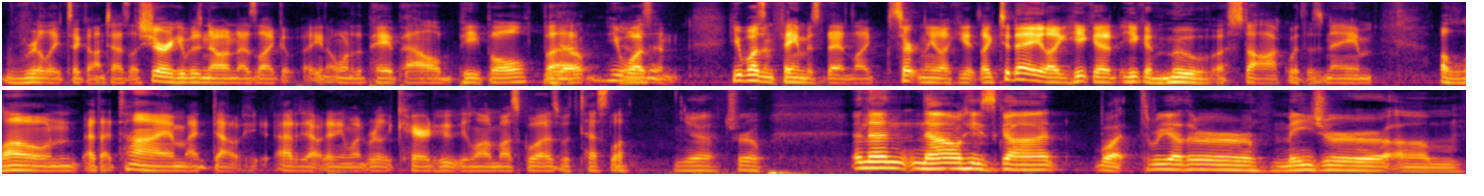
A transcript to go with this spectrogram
really took on Tesla. Sure, he was known as like you know one of the PayPal people, but yep, he yep. wasn't he wasn't famous then. Like certainly like he, like today, like he could he could move a stock with his name alone. At that time, I doubt I doubt anyone really cared who Elon Musk was with Tesla. Yeah, true. And then now he's got what three other major um,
